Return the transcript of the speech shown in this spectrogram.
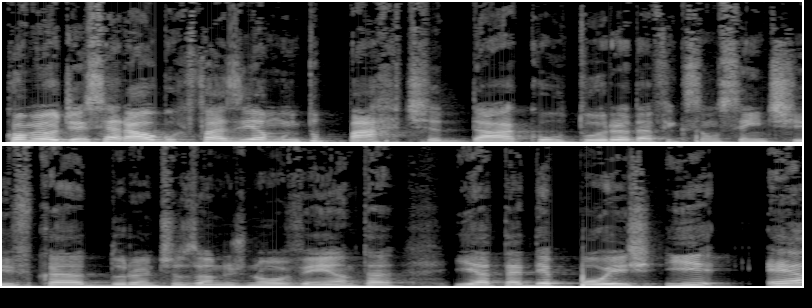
Como eu disse, era algo que fazia muito parte da cultura da ficção científica durante os anos 90 e até depois. E é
